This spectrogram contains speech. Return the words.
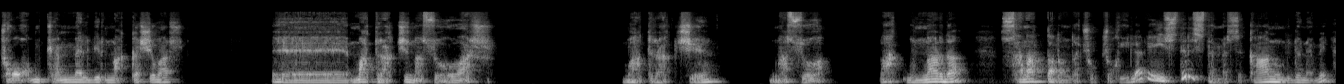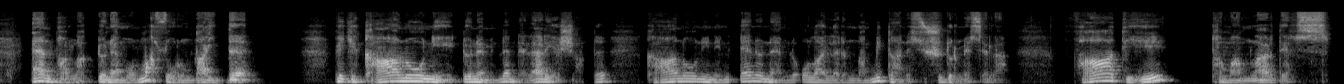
çok mükemmel bir nakkaşı var. Ee, matrakçı Nasuh'u var. Matrakçı Nasuh. Bak bunlar da sanat dalında çok çok iyiler. E ister istemesi Kanuni dönemi en parlak dönem olmak zorundaydı. Peki Kanuni döneminde neler yaşandı? Kanuni'nin en önemli olaylarından bir tanesi şudur mesela. Fatih'i tamamlar deriz.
